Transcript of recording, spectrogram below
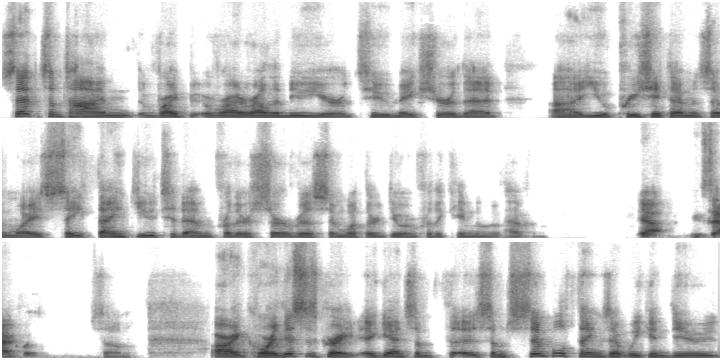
set some time right right around the new year to make sure that uh, you appreciate them in some ways. Say thank you to them for their service and what they're doing for the kingdom of heaven. Yeah, exactly. So, all right, Corey, this is great. Again, some th- some simple things that we can do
